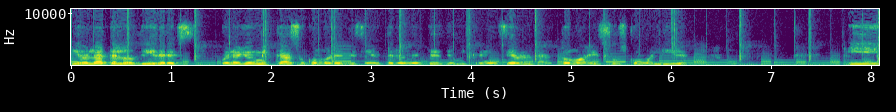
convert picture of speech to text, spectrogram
Y hablar de los líderes. Bueno, yo en mi caso, como les decía anteriormente, desde mi creencia, ¿verdad? Tomo a Jesús como el líder. Y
